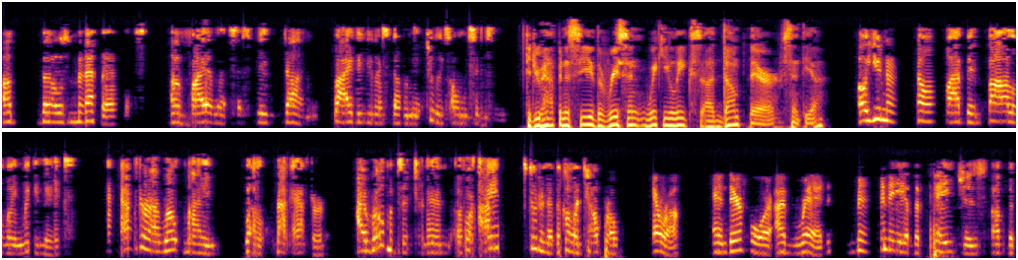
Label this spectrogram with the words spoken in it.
of those methods of violence that's being done by the U.S. government to its own citizens. Did you happen to see the recent WikiLeaks uh, dump there, Cynthia? Oh, you know, I've been following WikiLeaks. After I wrote my, well, not after, I wrote my position, and of course I am a student of the COINTELPRO era, and therefore I've read many of the pages of the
